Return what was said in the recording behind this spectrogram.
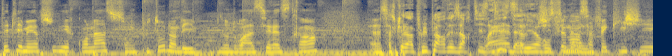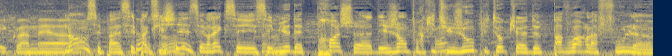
peut-être les meilleurs souvenirs qu'on a sont plutôt dans des endroits assez restreints. Euh, ça Parce que la plupart des artistes Ouais, disent d'ailleurs au justement, final. ça fait cliché, quoi. Mais euh, Non, c'est pas, c'est pas cliché. C'est vrai que c'est, c'est mieux d'être proche euh, des gens pour À qui fond. tu joues plutôt que de pas voir la foule. euh.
